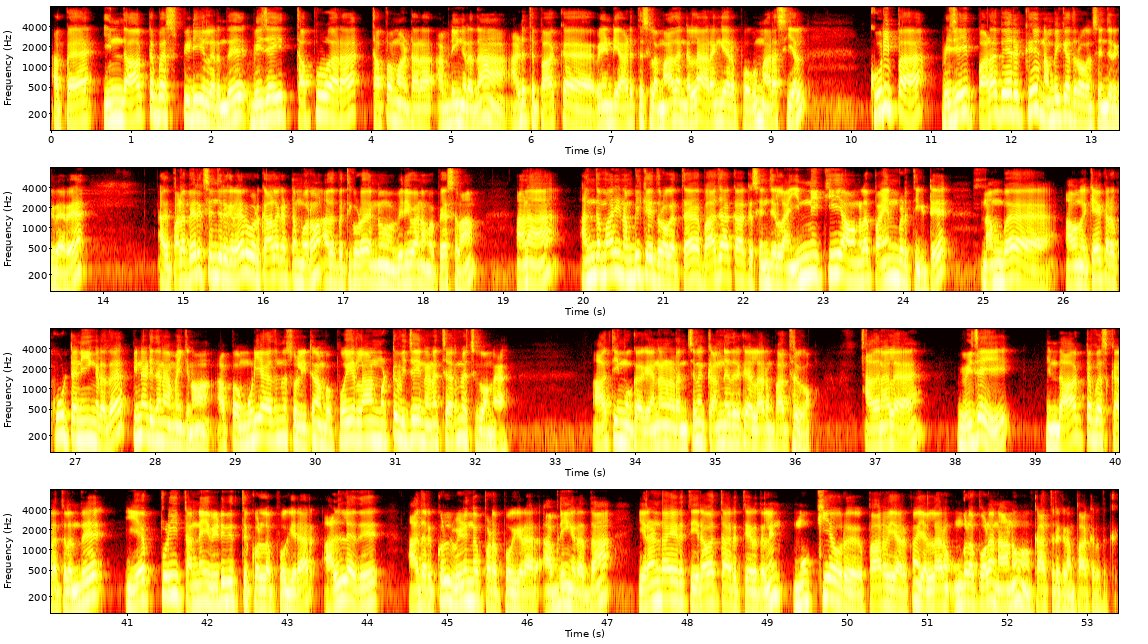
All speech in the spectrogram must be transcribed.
அப்போ இந்த ஆக்டபஸ் பிடியிலிருந்து விஜய் தப்புவாரா தப்ப மாட்டாரா அப்படிங்கிறதான் அடுத்து பார்க்க வேண்டிய அடுத்த சில மாதங்களில் அரங்கேற போகும் அரசியல். குறிப்பாக விஜய் பல பேருக்கு நம்பிக்கை துரோகம் செஞ்சுருக்கிறாரு. அது பல பேருக்கு செஞ்சுருக்கிறார். ஒரு காலகட்டம் வரும். அதை பற்றி கூட இன்னும் விரிவாக நம்ம பேசலாம். ஆனால் அந்த மாதிரி நம்பிக்கை துரோகத்தை பாஜகவுக்கு செஞ்சிடலாம். இன்றைக்கி அவங்கள பயன்படுத்திக்கிட்டு நம்ம அவங்க கேட்குற கூட்டணிங்கிறத பின்னாடி தானே அமைக்கணும். அப்போ முடியாதுன்னு சொல்லிட்டு நம்ம போயிடலான்னு மட்டும் விஜய் நினச்சாருன்னு வச்சுக்கோங்க. அதிமுக என்ன நடந்துச்சுன்னு கண் எதிர்க்க எல்லாரும் பார்த்துருக்கோம். அதனால் விஜய் இந்த ஆக்டபஸ் கரத்துலேருந்து எப்படி தன்னை விடுவித்து கொள்ளப் போகிறார்? அல்லது அதற்குள் விழுங்கப்பட போகிறார் அப்படிங்கிறது தான் இரண்டாயிரத்தி இருபத்தாறு தேர்தலின் முக்கிய ஒரு பார்வையாக இருக்கும். எல்லாரும் உங்களை போல நானும் காத்திருக்கிறேன் பார்க்குறதுக்கு.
